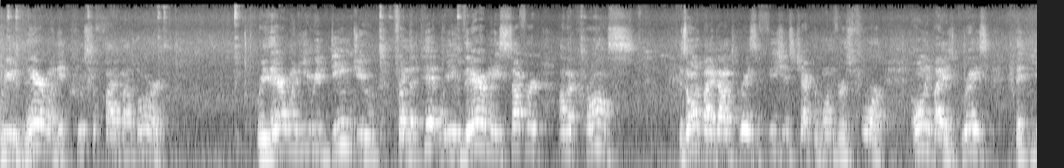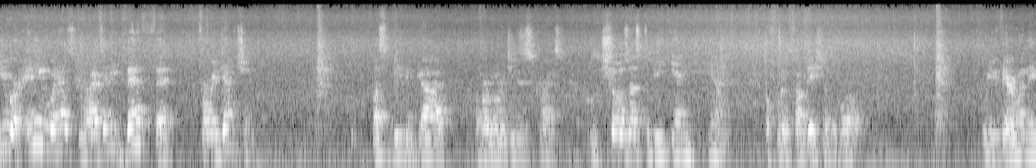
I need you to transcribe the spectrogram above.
Were you there when they crucified my Lord? Were you there when he redeemed you from the pit? Were you there when he suffered on the cross? It's only by God's grace, Ephesians chapter 1, verse 4, only by his grace that you or anyone else derives any benefit from redemption. Blessed be the God of our Lord Jesus Christ, who chose us to be in him before the foundation of the world. Were you there when, they,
